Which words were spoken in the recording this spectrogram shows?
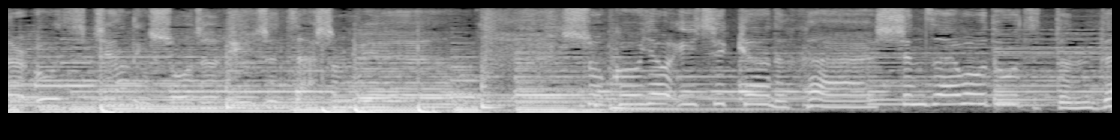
的如此坚定，说着一直在身边，说过要一起看的海，现在我独自等待。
